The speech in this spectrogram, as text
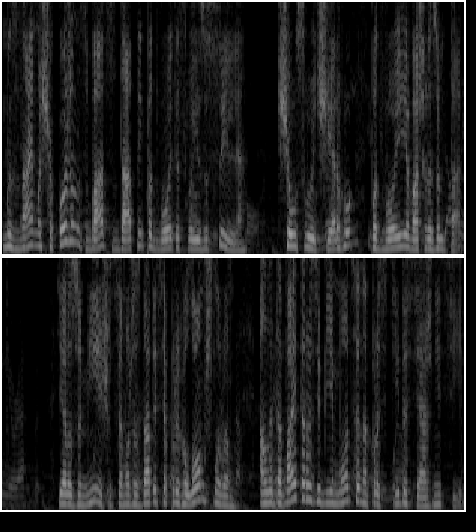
Ми знаємо, що кожен з вас здатний подвоїти свої зусилля, що у свою чергу подвоює ваш результат. Я розумію, що це може здатися приголомшливим, але давайте розіб'ємо це на прості досяжні цілі.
